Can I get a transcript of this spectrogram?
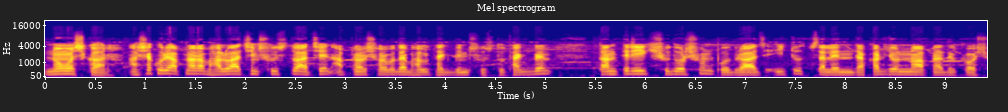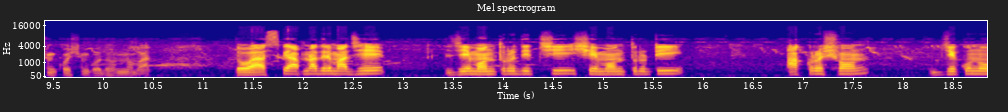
নমস্কার। আশা করি আপনারা ভালো আছেন, সুস্থ আছেন। আপনারা সর্বদাই ভালো থাকবেন, সুস্থ থাকবেন। তান্ত্রিক সুদর্শন কবিরাজ ইউটিউব চ্যানেল দেখার জন্য আপনাদেরকে অসংখ্য অসংখ্য ধন্যবাদ। তো আজকে আপনাদের মাঝে যে মন্ত্র দিচ্ছি, সে মন্ত্রটি আকর্ষণ যে কোনো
